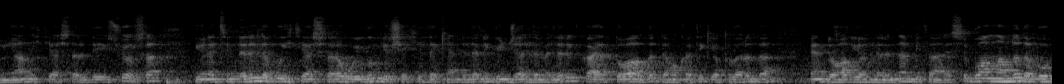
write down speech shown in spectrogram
dünyanın ihtiyaçları değişiyorsa, yönetimlerin de bu ihtiyaçlara uygun bir şekilde kendilerini güncellemeleri gayet doğaldır. Demokratik yapıların da en doğal yönlerinden bir tanesi. Bu anlamda da bu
